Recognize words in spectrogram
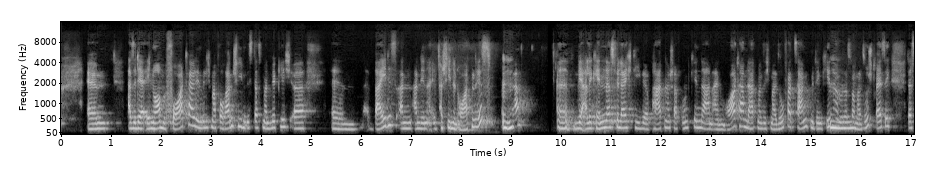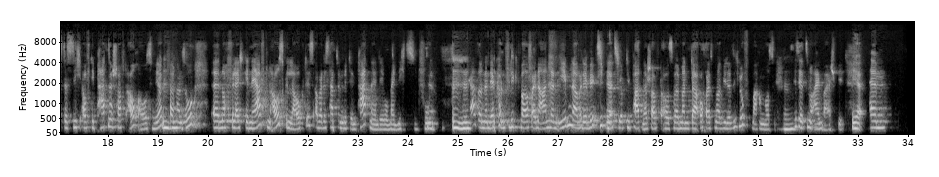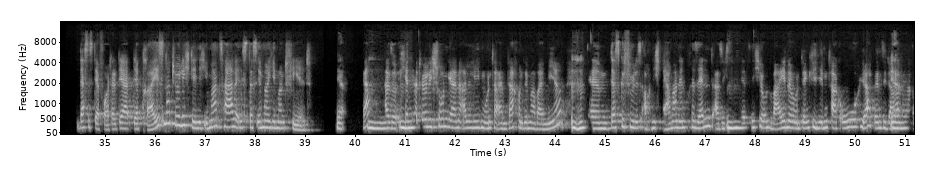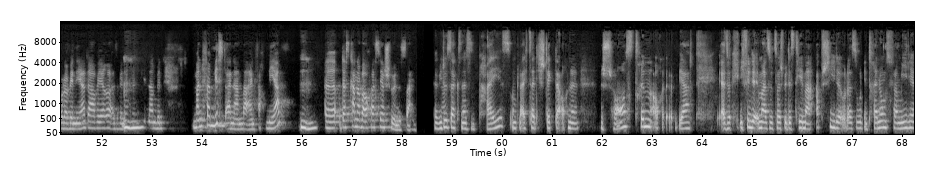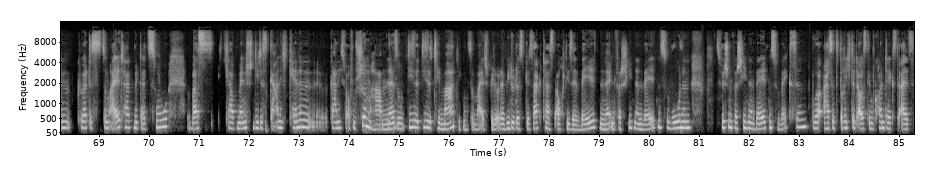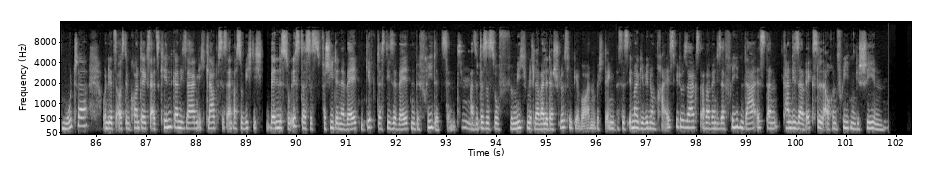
Ähm, also der enorme Vorteil, den will ich mal voranschieben, ist, dass man wirklich äh, ähm, beides an, an den verschiedenen Orten ist. Mhm. Ja? Äh, wir alle kennen das vielleicht, die wir Partnerschaft und Kinder an einem Ort haben. Da hat man sich mal so verzankt mit den Kindern mhm. oder das war mal so stressig, dass das sich auf die Partnerschaft auch auswirkt, mhm. weil man so äh, noch vielleicht genervt und ausgelaugt ist, aber das hat dann mit dem Partner in dem Moment nichts zu tun. Ja. Mhm. Ja, sondern der Konflikt war auf einer anderen Ebene, aber der wirkt sich plötzlich auf die Partnerschaft aus, weil man da auch erstmal wieder sich Luft machen muss. Das mhm. ist jetzt nur ein Beispiel. Ja. Ähm, das ist der Vorteil. Der, der Preis natürlich, den ich immer zahle, ist, dass immer jemand fehlt. Ja, mhm. also ich hätte mhm. natürlich schon gerne alle lieben unter einem Dach und immer bei mir. Mhm. Ähm, das Gefühl ist auch nicht permanent präsent. Also ich mhm. sitze jetzt nicht hier und weine und denke jeden Tag, oh ja, wenn sie da ja. wäre oder wenn er da wäre, also wenn ich mit mhm. Kindern bin. Man vermisst einander einfach mehr. Mhm. Äh, das kann aber auch was sehr Schönes sein. Ja, wie du sagst, das ist ein Preis und gleichzeitig steckt da auch eine Chance drin. Auch, äh, ja, also ich finde immer so zum Beispiel das Thema Abschiede oder so. In Trennungsfamilien gehört es zum Alltag mit dazu, was ich glaube, Menschen, die das gar nicht kennen, äh, gar nicht so auf dem Schirm haben. Ne? So diese, diese Thematiken zum Beispiel oder wie du das gesagt hast, auch diese Welten, ne? in verschiedenen Welten zu wohnen, zwischen verschiedenen Welten zu wechseln. Du hast jetzt berichtet aus dem Kontext als Mutter und jetzt aus dem Kontext als Kind kann ich sagen, ich glaube, es ist einfach so wichtig, wenn es so ist, dass es verschiedene Welten gibt, dass diese Welten befriedet sind. Mhm. Also das ist so für mich mittlerweile der Schlüssel geworden, wo ich denke, es ist immer Gewinn und Preis, wie du sagst, aber wenn dieser Frieden da ist, dann kann dieser Wechsel auch in Frieden geschehen.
